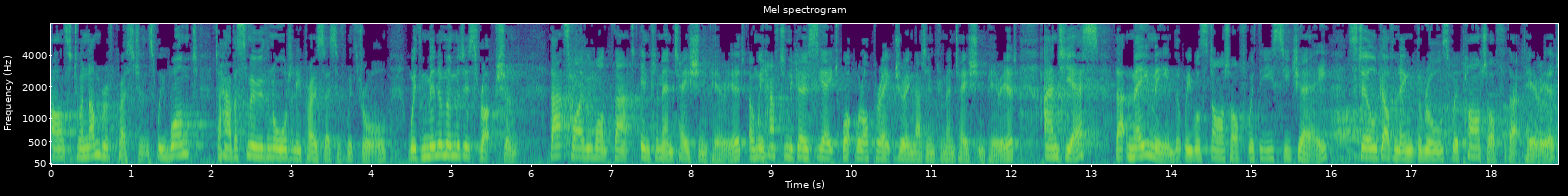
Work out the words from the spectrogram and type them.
answer to a number of questions. We want to have a smooth and orderly process of withdrawal with minimum disruption That's why we want that implementation period, and we have to negotiate what will operate during that implementation period. And yes, that may mean that we will start off with the ECJ still governing the rules we're part of for that period.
